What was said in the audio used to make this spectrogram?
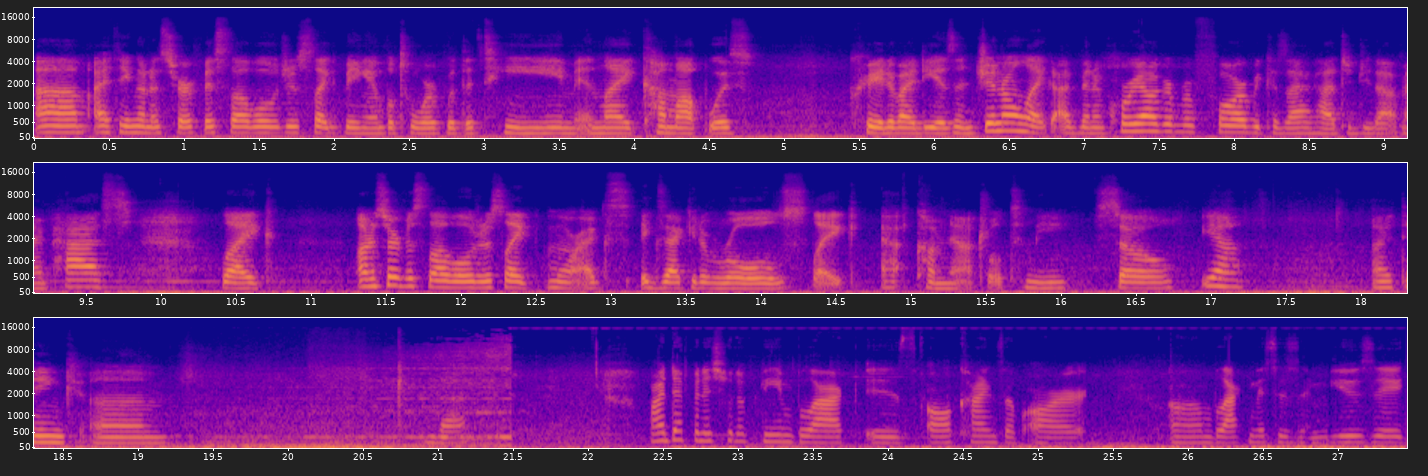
Um, I think on a surface level, just like being able to work with a team and like come up with creative ideas in general. Like I've been a choreographer before because I've had to do that in my past. Like on a surface level, just like more ex- executive roles like come natural to me. So yeah, I think um, that. My definition of being black is all kinds of art. Um, blackness is in music,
